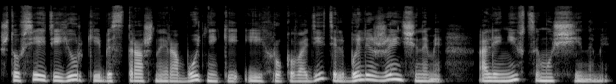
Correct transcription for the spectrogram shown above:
что все эти юркие бесстрашные работники и их руководитель были женщинами, а ленивцы — мужчинами.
